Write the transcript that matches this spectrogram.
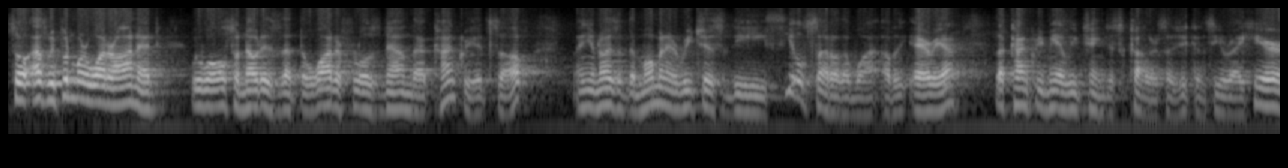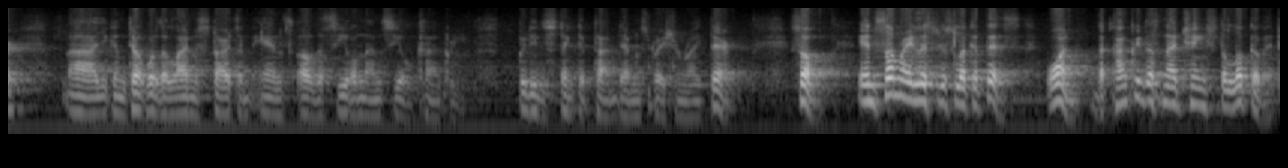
So as we put more water on it, we will also notice that the water flows down the concrete itself. And you notice that the moment it reaches the sealed side of the, of the area, the concrete immediately changes colors. As you can see right here, uh, you can tell where the line starts and ends of the sealed, non-sealed concrete. Pretty distinctive type demonstration right there. So, in summary, let's just look at this. One, the concrete does not change the look of it.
